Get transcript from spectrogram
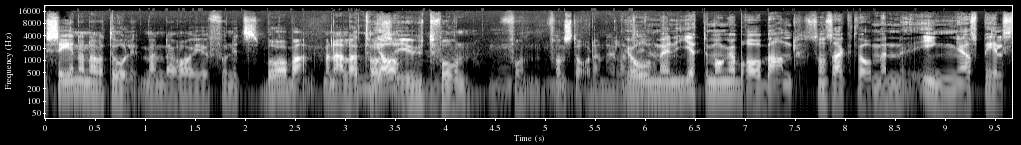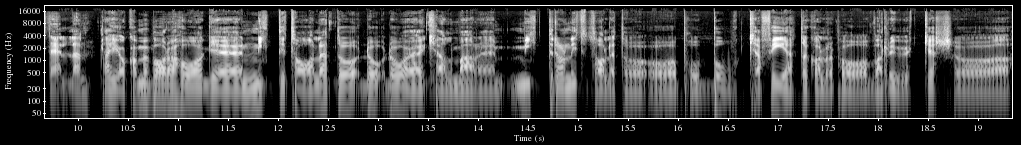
Scenen har varit dålig, men det har ju funnits bra band. Men alla tar Ja. sig ut från, från, från staden hela Jo, tiden. men jättemånga bra band som sagt var, men inga spelställen. Ja, Jag kommer bara ihåg eh, 90-talet. Då, då, då var jag i Kalmar, eh, mitten av 90-talet och, och på Bokcaféet och kollade på Varukers. Och... Ja,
